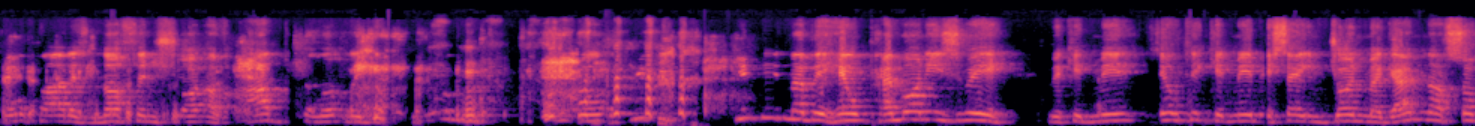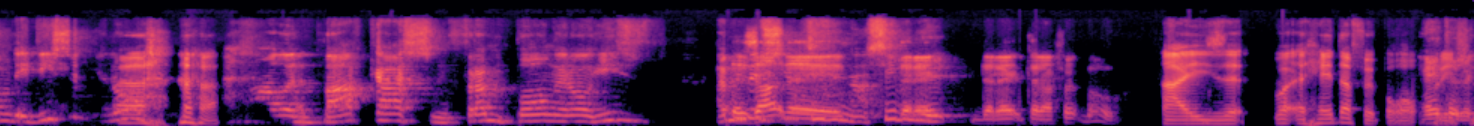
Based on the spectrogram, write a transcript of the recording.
so far is nothing short of absolutely. So if you could maybe help him on his way. We could make Celtic could maybe sign John McGinn or somebody decent, you know, Uh, Alan Barkas and Frimpong and all. He's. I'm Is that Stephen- the Stephen, direct, you- director of football? aye, he's it. What a head of football Head of operations.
